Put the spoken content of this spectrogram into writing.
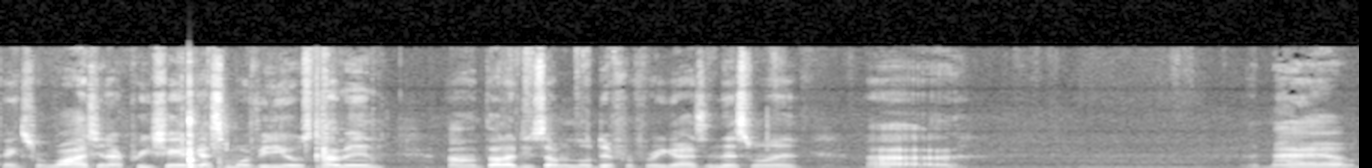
Thanks for watching. I appreciate it. I got some more videos coming. Um, thought I'd do something a little different for you guys in this one. Uh, I'm out.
